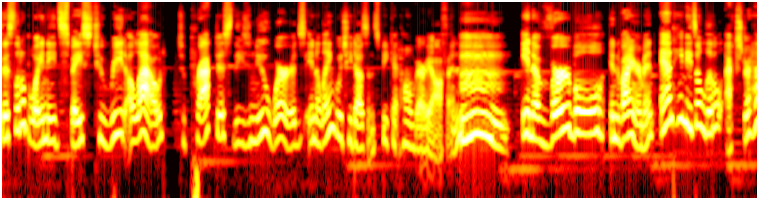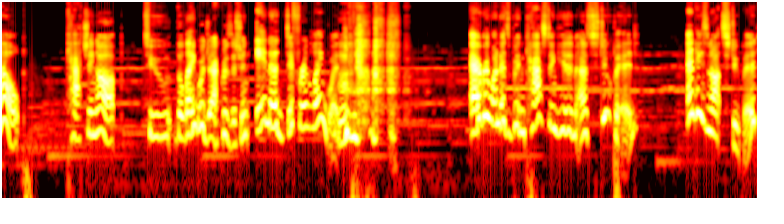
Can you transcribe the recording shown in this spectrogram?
This little boy needs space to read aloud, to practice these new words in a language he doesn't speak at home very often, Mm. in a verbal environment, and he needs a little extra help catching up to the language acquisition in a different language. Everyone has been casting him as stupid, and he's not stupid.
